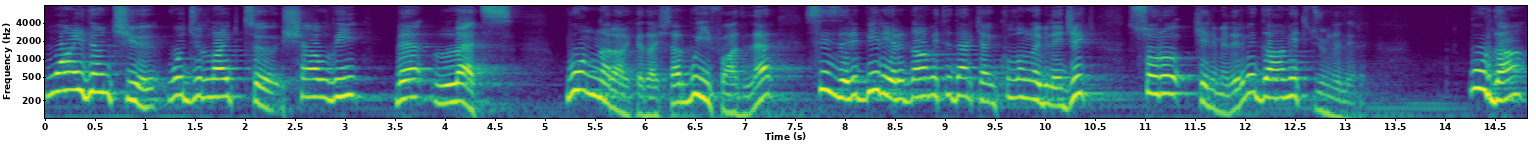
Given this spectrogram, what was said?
Why don't you? Would you like to? Shall we? Ve let's. Bunlar arkadaşlar bu ifadeler sizleri bir yere davet ederken kullanılabilecek soru kelimeleri ve davet cümleleri. Burada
